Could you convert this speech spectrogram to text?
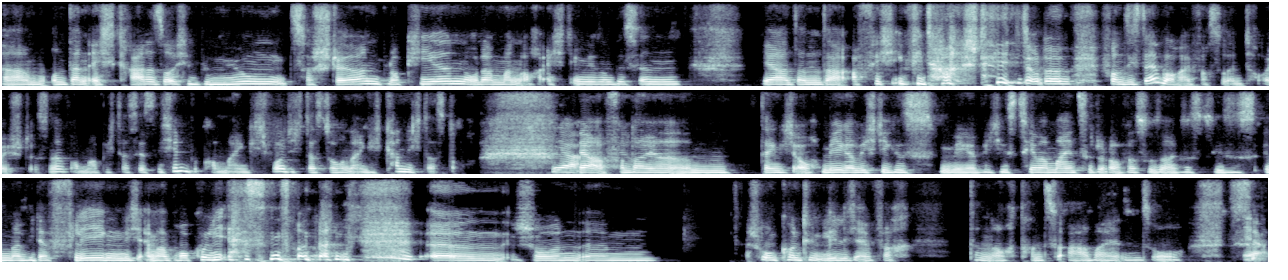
Ähm, und dann echt gerade solche Bemühungen zerstören, blockieren oder man auch echt irgendwie so ein bisschen ja dann da affig irgendwie dasteht oder von sich selber auch einfach so enttäuscht ist. Ne? Warum habe ich das jetzt nicht hinbekommen? Eigentlich wollte ich das doch und eigentlich kann ich das doch. Ja, ja von daher ähm, denke ich auch mega wichtiges, mega wichtiges Thema Mindset und auch was du sagst, ist dieses immer wieder pflegen, nicht einmal Brokkoli essen, sondern ähm, schon ähm, schon kontinuierlich einfach dann auch dran zu arbeiten. So, ja.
